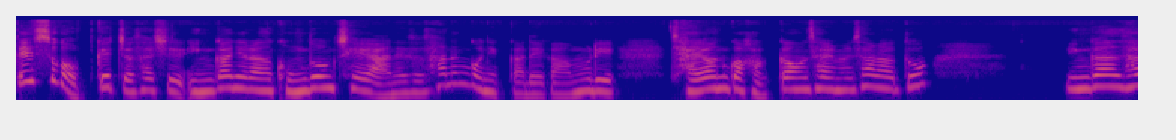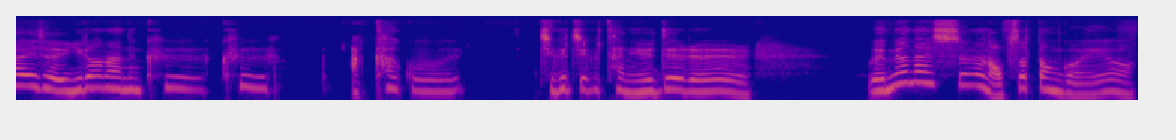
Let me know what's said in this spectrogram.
뗄 수가 없겠죠. 사실 인간이라는 공동체 안에서 사는 거니까 내가 아무리 자연과 가까운 삶을 살아도 인간 사회에서 일어나는 그, 그 악하고 지긋지긋한 일들을 외면할 수는 없었던 거예요.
